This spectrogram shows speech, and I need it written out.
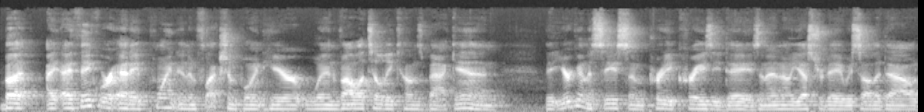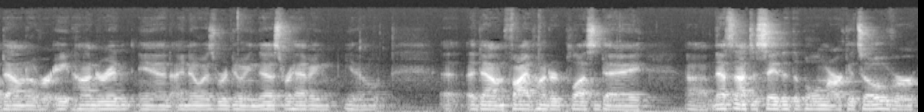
but I, I think we're at a point, an inflection point here, when volatility comes back in, that you're going to see some pretty crazy days. And I know yesterday we saw the Dow down over 800, and I know as we're doing this, we're having you know a, a down 500 plus day. Uh, that's not to say that the bull market's over,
